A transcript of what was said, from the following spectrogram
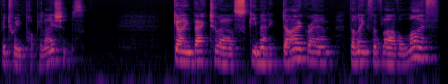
between populations. Going back to our schematic diagram, the length of larval life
